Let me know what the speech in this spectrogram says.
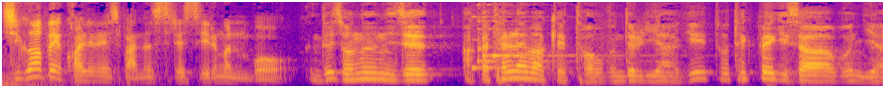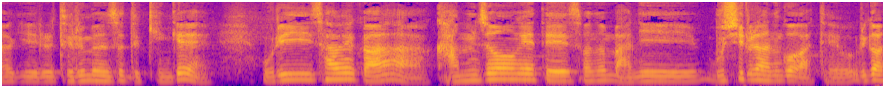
직업에 관련해서 받는 스트레스 이런 건 뭐 근데 저는 이제 아까 텔레마케터 분들 이야기 또 택배 기사분 이야기를 들으면서 느낀 게 우리 사회가 감정에 대해서는 많이 무시를 하는 것 같아요. 우리가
